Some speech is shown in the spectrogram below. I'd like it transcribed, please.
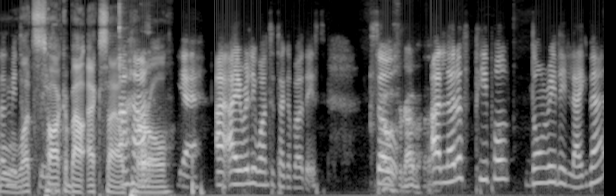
let me talk, let's please. talk about Exile Uh-huh. Pearl. yeah I, I really want to talk about this so I about that. a lot of people don't really like that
